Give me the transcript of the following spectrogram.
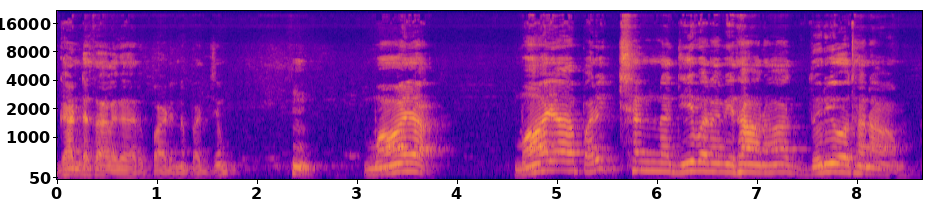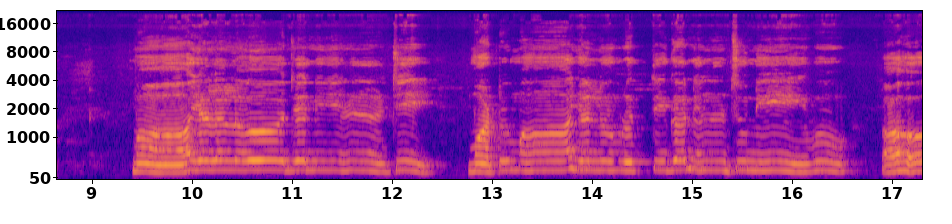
ఘంటసాల గారు పాడిన పద్యం. మాయ మాయా పరిచ్ఛన్న జీవన విధాన దుర్యోధన. మాయలలో జనించి మటు మాయలు వృత్తిగా నిల్చు నీవు. అహో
